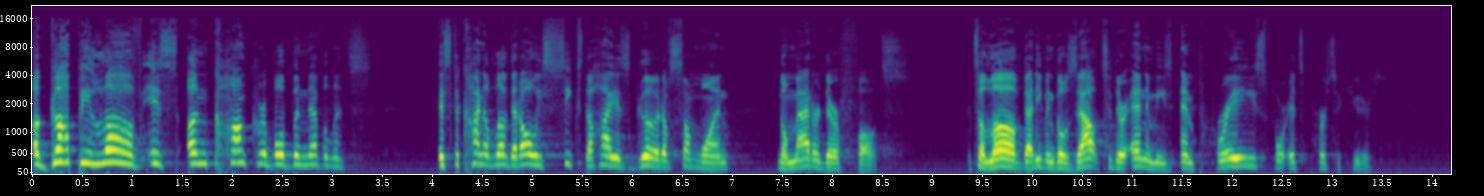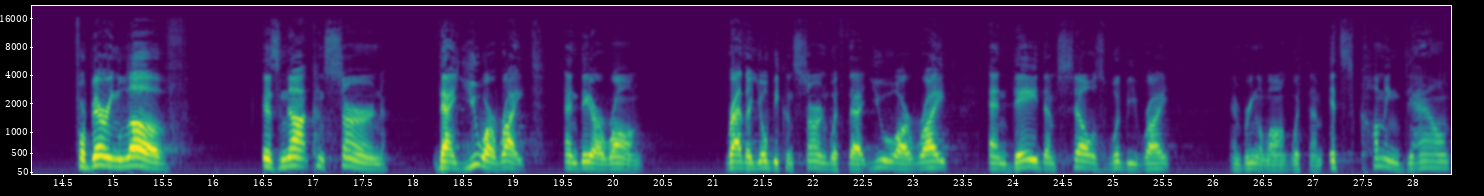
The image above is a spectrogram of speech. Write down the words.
Agape love is unconquerable benevolence. It's the kind of love that always seeks the highest good of someone, no matter their faults. It's a love that even goes out to their enemies and prays for its persecutors. Forbearing love is not concerned that you are right and they are wrong. Rather, you'll be concerned with that you are right and they themselves would be right and bring along with them. It's coming down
